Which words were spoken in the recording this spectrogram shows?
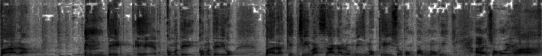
para, de, eh, ¿cómo, te, ¿cómo te digo? Para que Chivas haga lo mismo que hizo con Paunovic. A eso voy, Edgar. Ah,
